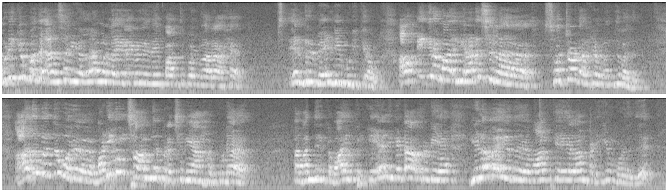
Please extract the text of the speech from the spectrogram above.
முடிக்கும் போது சரி எல்லாம் வல்ல இறைவன் இதை பார்த்துக் கொள்வாராக என்று வேண்டி முடிக்கிறோம். அப்படிங்கிற மாதிரியான சில சொற்றொடர்கள் வந்து வருது. அது வந்து ஒரு வடிவம் சார்ந்த பிரச்சனையாக கூட வந்திருக்க வாய்ப்பு இருக்கு. ஏன்னு கேட்டால் அவருடைய இளவயது வாழ்க்கையெல்லாம் படிக்கும் பொழுது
